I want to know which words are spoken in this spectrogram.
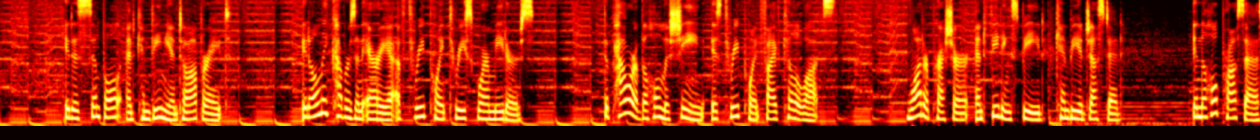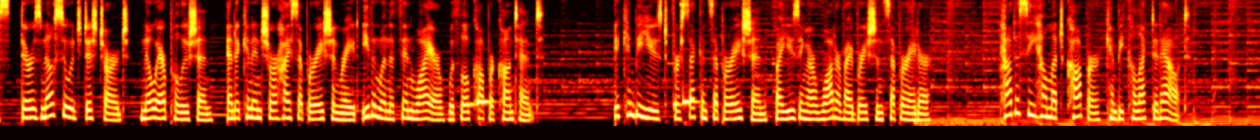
It is simple and convenient to operate. It only covers an area of 3.3 square meters. The power of the whole machine is 3.5 kilowatts. Water pressure and feeding speed can be adjusted. In the whole process, there is no sewage discharge, no air pollution, and it can ensure high separation rate even when the thin wire with low copper content. It can be used for second separation by using our water vibration separator. How to see how much copper can be collected out.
